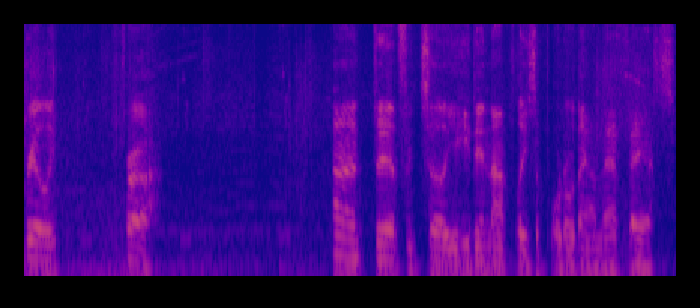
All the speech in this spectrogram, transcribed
Really? Bruh. I definitely tell you, he did not place a portal down that fast.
